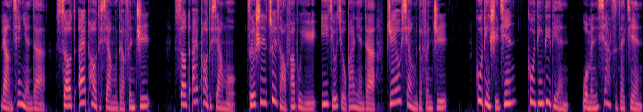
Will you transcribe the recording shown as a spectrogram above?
2000年的 Salt iPod 项目的分支。Salt iPod 项目。则是最早发布于一九九八年的 Gel 项目的分支。固定时间，固定地点，我们下次再见。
